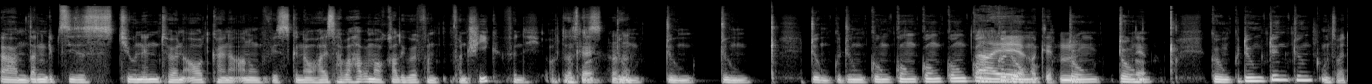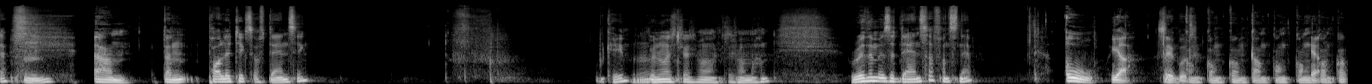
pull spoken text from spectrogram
Ähm, dann gibt's dieses Tune-In, Turn-Out, keine Ahnung, wie es genau heißt. Aber habe auch gerade gehört von, von Chic, finde ich. Auch das Okay. ist das Dum, Dum, Dum, Dum, Gung, Gung, Gung, Gung, Gung, Ah, ja, ja, okay. Hm. Dum, Dum, Ja. Gung, Dung, Dung, Dung und so weiter. Mhm. Ähm, dann Politics of Dancing. Okay, Mhm. würden wir gleich mal, gleich mal machen. Rhythm is a Dancer von Snap. Oh, ja, sehr gut. Gong, gong, gong, gong, gong, gong, Ja. gong, gong,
